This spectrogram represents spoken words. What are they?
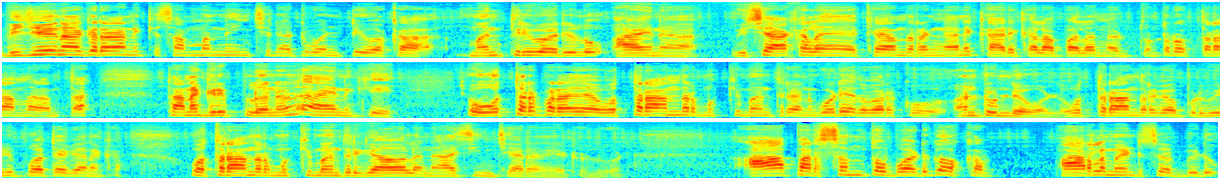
విజయనగరానికి సంబంధించినటువంటి ఒక మంత్రివర్యులు ఆయన విశాఖ కేంద్రంగానే కార్యకలాపాలను నడుపుతుంటారు. ఉత్తరాంధ్ర అంతా తన గ్రిప్లోనే ఆయనకి ఉత్తరప్రదేశ్ ఉత్తరాంధ్ర ముఖ్యమంత్రి అని కూడా ఇదివరకు అంటుండేవాళ్ళు. ఉత్తరాంధ్రగా ఇప్పుడు విడిపోతే కనుక ఉత్తరాంధ్ర ముఖ్యమంత్రి కావాలని ఆశించారనేటువంటి వాడు. ఆ పర్సన్తో పాటుగా ఒక పార్లమెంటు సభ్యుడు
